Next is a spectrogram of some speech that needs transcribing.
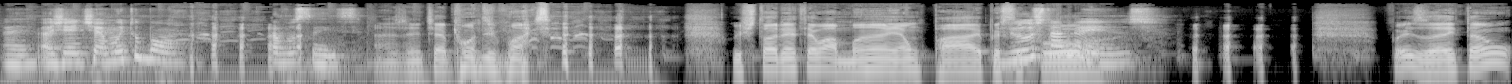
É, a gente é muito bom pra vocês. A gente é bom demais. o historiante é uma mãe, é um pai pra esse Justamente. pois é, então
